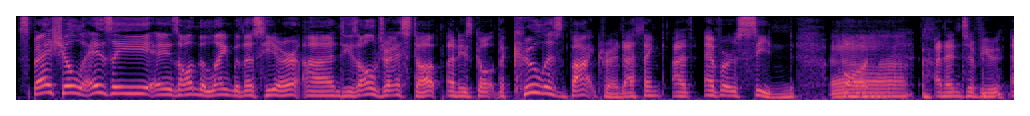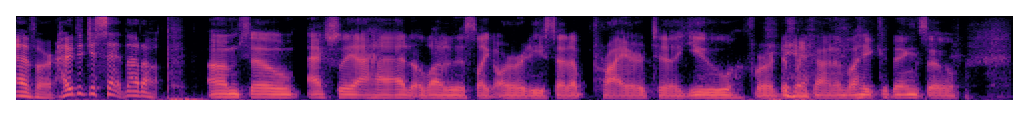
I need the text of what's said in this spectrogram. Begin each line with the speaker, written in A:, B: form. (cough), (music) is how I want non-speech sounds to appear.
A: Special Izzy is on the line with us here, and he's all dressed up, and he's got the coolest background I think I've ever seen
B: Uh.
A: on an interview (laughs) ever. How did you set that up?
B: Um, so actually I had a lot of this like already set up prior to you for a different
A: Yeah.
B: kind of like thing. So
